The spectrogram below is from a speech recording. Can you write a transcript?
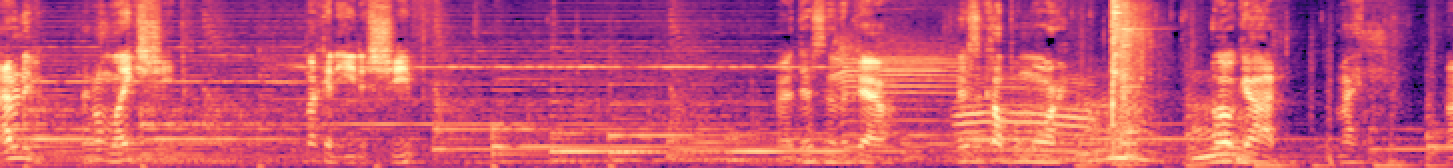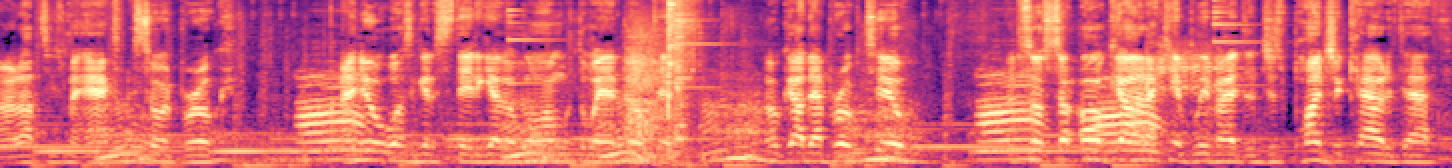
I don't even. I don't like sheep. I'm not gonna eat a sheep. All right, there's another cow. There's a couple more. Oh God, my. Alright, I'll have to use my axe. My sword broke. I knew it wasn't gonna stay together long with the way I built it. Oh God, that broke too. I'm so sorry. Oh God, I can't believe I had to just punch a cow to death.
